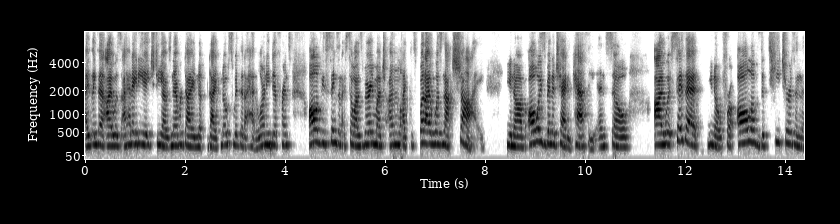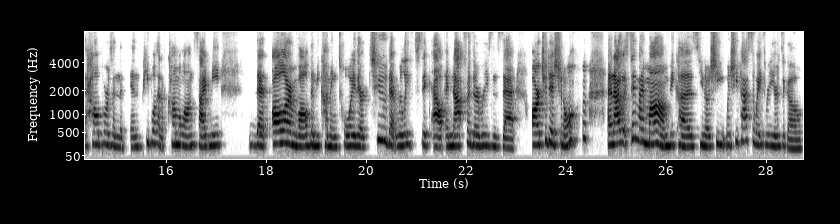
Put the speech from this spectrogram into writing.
I think that I was I had ADHD I was never di- diagnosed with it I had a learning difference all of these things and so I was very much unlike this but I was not shy you know I've always been a chatty Cathy and so I would say that you know for all of the teachers and the helpers and the and people that have come alongside me that all are involved in becoming toi. There are two that really stick out, and not for the reasons that are traditional. and I would say my mom, because you know, she when she passed away three years ago,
